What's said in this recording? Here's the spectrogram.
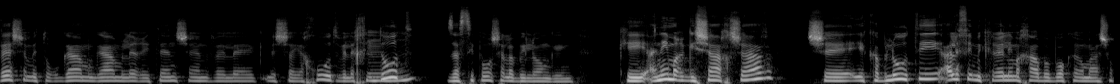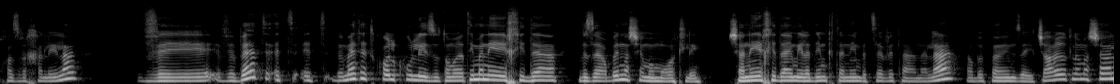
ושמתורגם גם ל-retension ולשייכות ולכידות, mm-hmm. זה הסיפור של ה-belonging. כי אני מרגישה עכשיו שיקבלו אותי, א', אם יקרה לי מחר בבוקר משהו חס וחלילה, ו- וב', את, את, באמת את כל כולי, זאת אומרת, אם אני היחידה, וזה הרבה נשים אומרות לי, שאני יחידה עם ילדים קטנים בצוות ההנהלה, הרבה פעמים זה HRיות למשל,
